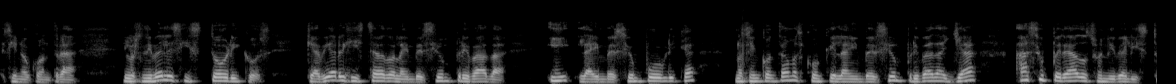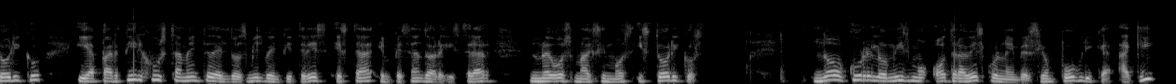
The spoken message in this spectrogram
sino contra los niveles históricos que había registrado la inversión privada y la inversión pública, nos encontramos con que la inversión privada ya ha superado su nivel histórico y a partir justamente del 2023 está empezando a registrar nuevos máximos históricos. No ocurre lo mismo otra vez con la inversión pública. Aquí,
